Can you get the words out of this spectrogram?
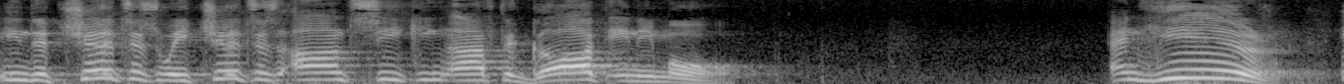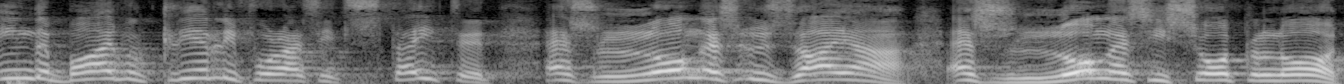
in the churches where churches aren't seeking after God anymore. And here, in the Bible, clearly for us, it's stated as long as Uzziah, as long as he sought the Lord,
